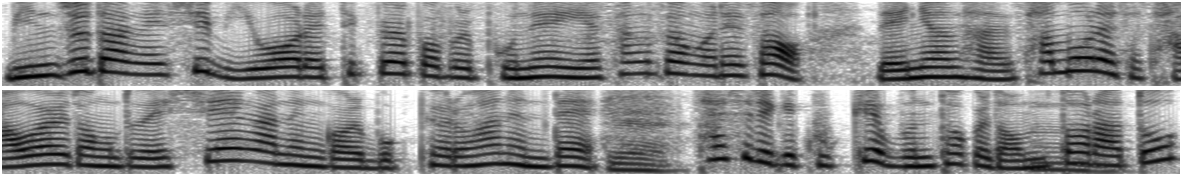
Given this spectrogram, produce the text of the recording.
민주당은 12월에 특별법을 본회의에 상정을 해서 내년 한 3월에서 4월 정도에 시행하는 걸 목표로 하는데 예. 사실 이게 국회 문턱을 넘더라도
